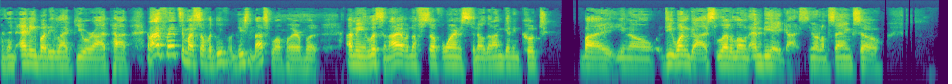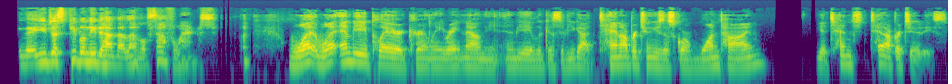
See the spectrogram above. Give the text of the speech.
than anybody like you or I, Pat. And I fancy myself a decent, decent basketball player, but I mean, listen, I have enough self awareness to know that I'm getting cooked by you know D1 guys, let alone NBA guys. You know what I'm saying? So you just people need to have that level of self awareness. what what NBA player currently right now in the NBA, Lucas? If you got ten opportunities to score one time, you get 10, 10 opportunities.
